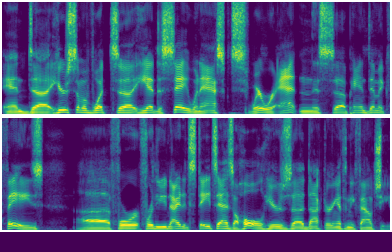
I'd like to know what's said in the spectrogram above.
And uh, here's some of what uh, he had to say when asked where we're at in this uh, pandemic phase uh, for, for the United States as a whole. Here's Dr. Anthony Fauci.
